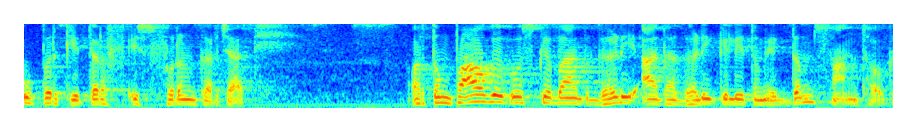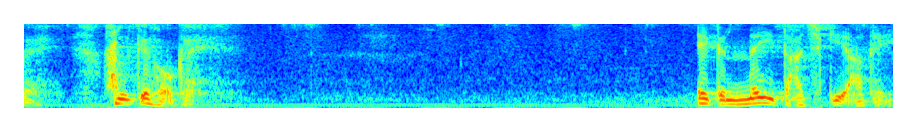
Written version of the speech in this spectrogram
ऊपर की तरफ़ स्फुरन कर जाती। और तुम पाओगे कि उसके बाद घड़ी, आधा घड़ी के लिए तुम एकदम शांत हो गए, हल्के हो गए। एक नई ताजगी आ गई।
